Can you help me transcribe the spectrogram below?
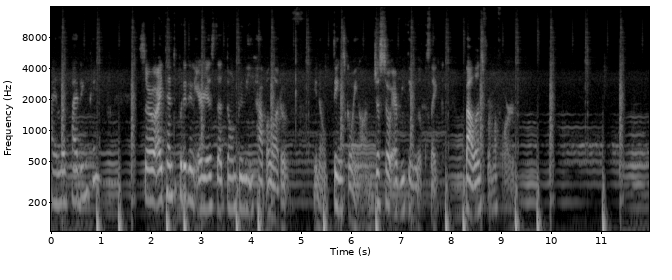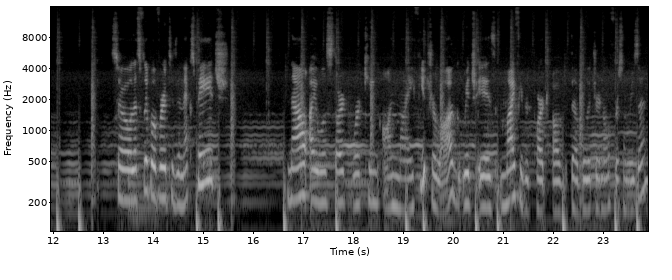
I love adding tape. So I tend to put it in areas that don't really have a lot of, you know, things going on, just so everything looks like balanced from afar. So let's flip over to the next page. Now I will start working on my future log, which is my favorite part of the bullet journal for some reason.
